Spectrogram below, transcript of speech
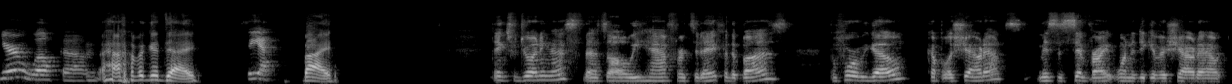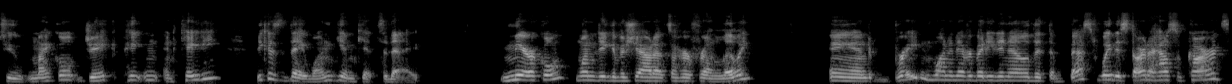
You're welcome. Have a good day. See ya. Bye. Thanks for joining us. That's all we have for today for the buzz. Before we go, a couple of shout outs. Mrs. Sivright wanted to give a shout out to Michael, Jake, Peyton, and Katie because they won Gimkit today. Miracle wanted to give a shout out to her friend Lily. And Braden wanted everybody to know that the best way to start a house of cards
